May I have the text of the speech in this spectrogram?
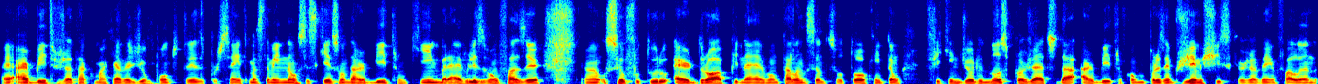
é, Arbitrum já está com uma queda de 1,13%, mas também não se esqueçam da Arbitrum, que em breve eles vão fazer uh, o seu futuro airdrop, né? Vão estar tá lançando seu token, então fiquem de olho nos projetos da Arbitrum, como por exemplo GMX, que eu já venho falando.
